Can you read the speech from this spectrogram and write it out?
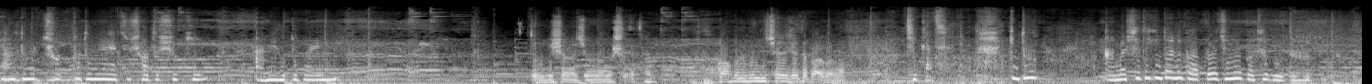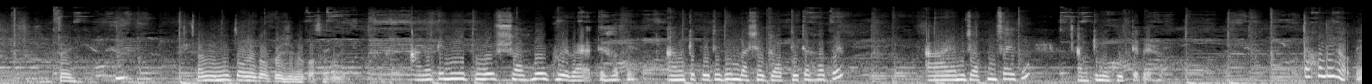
তাহলে তোমার ছোট্ট তুমি একজন সদস্য কি? আমি হতে পারিনি। তুমি সারা জীবন আমার সাথে থাক কখনো কিন্তু ছেড়ে যেতে পারব না। ঠিক আছে। কিন্তু আমার সাথে কিন্তু অনেক অপ্রয়োজনীয় কথা বলতে হবে। তাই? আমি এমনিতে অনেক অপ্রয়োজনীয় কথা বলি। আমাকে নিয়ে পুরো শহর ঘুরে বেড়াতে হবে। আমাকে প্রতিদিন বাসায় ড্রপ দিতে হবে। আর আমি যখন চাইব আমাকে নিয়ে ঘুরতে বের হবে। তাহলেই হবে।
